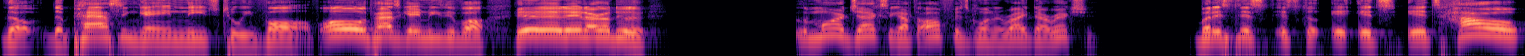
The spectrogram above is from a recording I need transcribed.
the the passing game needs to evolve. Oh, the passing game needs to evolve. Yeah, they're not gonna do it. Lamar Jackson got the offense going in the right direction, but it's this it's the it, it's it's how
